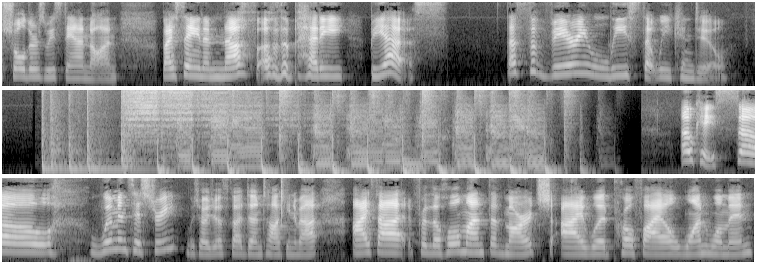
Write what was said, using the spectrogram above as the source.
shoulders we stand on, by saying enough of the petty BS. That's the very least that we can do. Okay, so women's history, which I just got done talking about, I thought for the whole month of March, I would profile one woman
